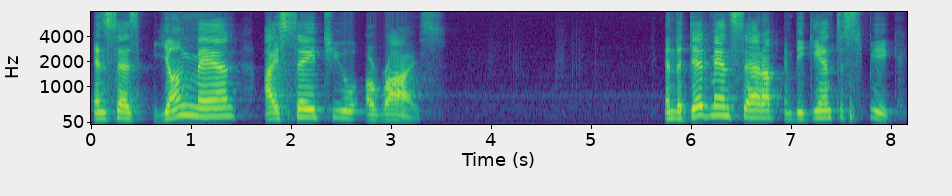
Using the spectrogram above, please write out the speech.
and says, Young man, I say to you, arise. And the dead man sat up and began to speak.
